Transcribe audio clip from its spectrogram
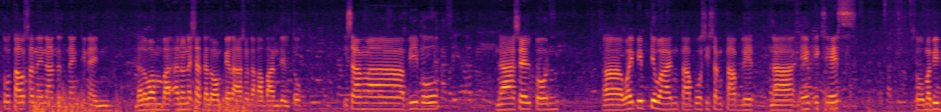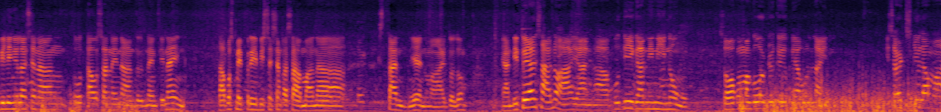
2,999, dalawang ano na siya, dalawang piraso naka-bundle to. Isang ah, Vivo na cellphone, ah, Y51, tapos isang tablet na MXS. So, mabibili nyo lang siya ng 2,999. Tapos may previous na siyang kasama na stand. Yan, mga idol. Oh. Yan, dito yan sa ano ah, yan, ah, budiga ni Ninong. So, kung mag-order kayo via online, i-search nyo lang mga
